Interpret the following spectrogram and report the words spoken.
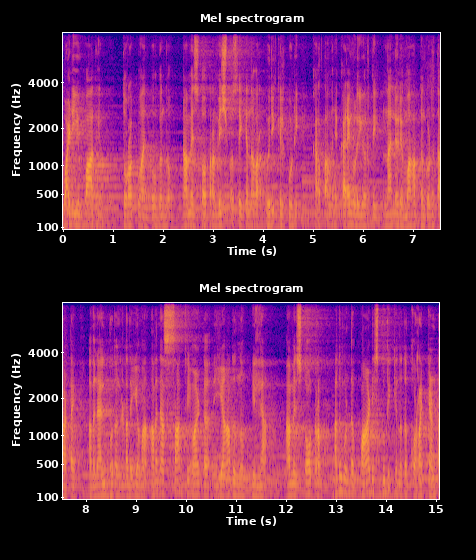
വഴിയും വാതിലും തുറക്കുവാൻ പോകുന്നു. ആമെ സ്തോത്രം. വിശ്വസിക്കുന്നവർ ഒരിക്കൽ കൂടി കർത്താവിന് കരങ്ങളുയർത്തി നല്ലൊരു മഹത്വം കൊടുത്താട്ടെ. അവൻ അത്ഭുതങ്ങളുടെ ദൈവമാ. അവൻ അസാധ്യമായിട്ട് യാതൊന്നും ഇല്ല. ആമൻ. സ്തോത്രം. അതുകൊണ്ട് പാടി സ്തുതിക്കുന്നത് കുറയ്ക്കണ്ട.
